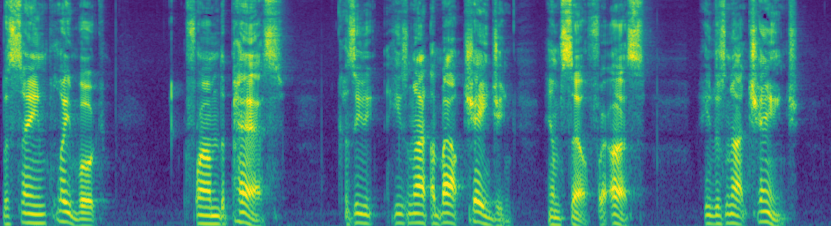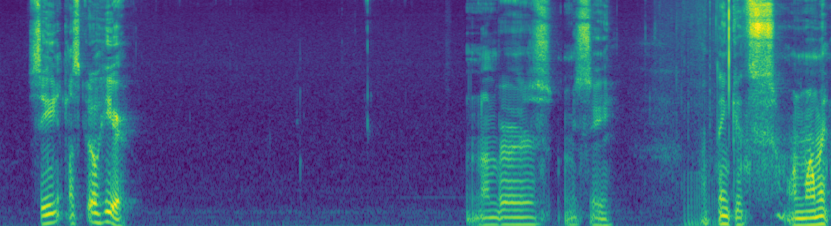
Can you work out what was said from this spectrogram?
the same playbook from the past because he, he's not about changing himself for us. He does not change. See, let's go here. Numbers, let me see. I think it's one moment.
